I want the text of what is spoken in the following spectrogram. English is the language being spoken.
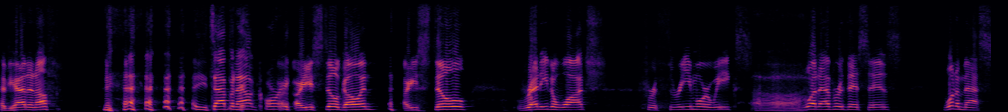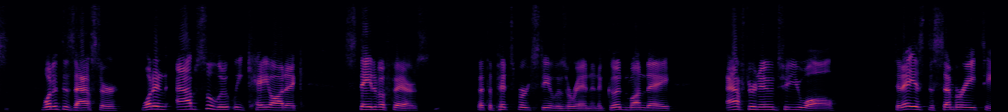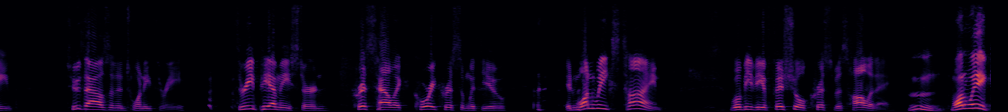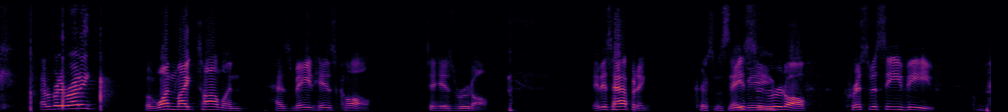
Have you had enough? Are you tapping out, Corey? Are you still going? Are you still ready to watch for three more weeks? Oh. Whatever this is, what a mess. What a disaster. What an absolutely chaotic state of affairs that the Pittsburgh Steelers are in. And a good Monday afternoon to you all. Today is December 18th, 2023. 3 p.m. Eastern. Chris Halicke, Corey Crisan with you. In one week's time, will be the official Christmas holiday. Mm, one week. Everybody ready? But one Mike Tomlin has made his call to his Rudolph. it is happening. Christmas Mason Eve. Eve. Rudolph, Christmas Eve Eve.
